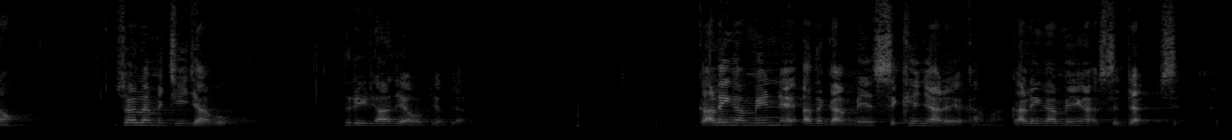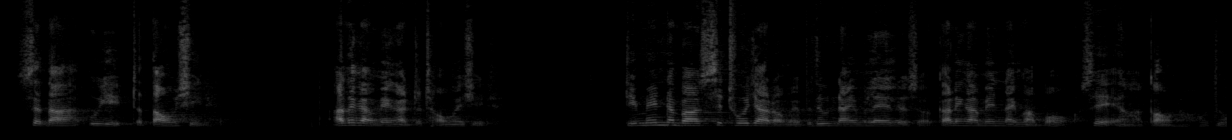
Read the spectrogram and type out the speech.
နော်ဆွဲလည်းမကြည့်ကြဘူးတတိထားစရာကိုပြောပြကာလင်္ဂမင်းနဲ့အတ္တကမင်းစစ်ခင်းကြတဲ့အခါမှာကာလင်္ဂမင်းကစစ်တပ်စစ်သားဥယျ1000ရှိတယ်အတ္တကမင်းက1000ပဲရှိတယ် ဒီမင်းနှစ်ပါးစစ်ထိုးကြတော့မယ်ဘယ်သူနိုင်မလဲလို့ဆိုကာလင်္ဂမင်းနိုင်မှာပေါ့စစ်အင်အားကောင်းတော့ဟုတ်သူ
